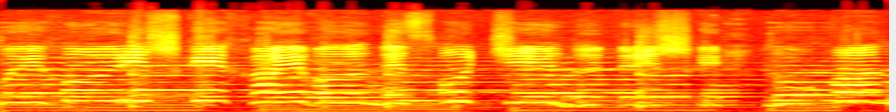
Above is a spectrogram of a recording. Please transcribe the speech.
ми горішки, хай вони спочинуть трішки. Ну а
